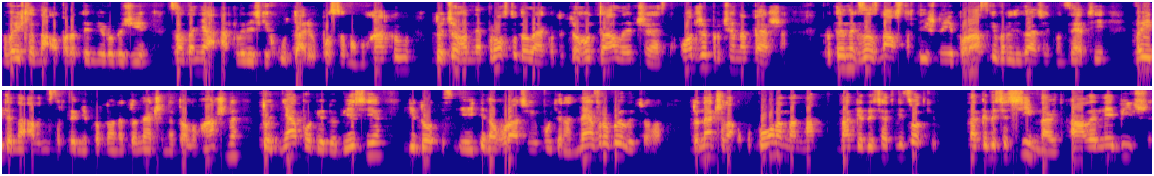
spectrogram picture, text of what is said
вийшли на оперативні рубежі завдання артилерійських ударів по самому Харкову. До цього не просто далеко, до цього далечезно. Отже, причина перша. Противник зазнав стратегічної поразки в реалізації концепції вийти на адміністративні кордони Донеччини та Луганщини до Дня Побєдобєсія і до інаугурації Путіна. Не зробили цього. Донеччина окупована на, на, на 50%, на 57% навіть, але не більше.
